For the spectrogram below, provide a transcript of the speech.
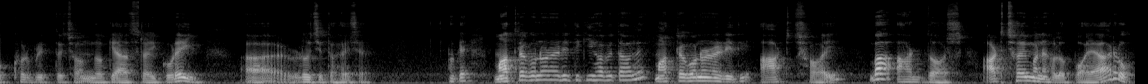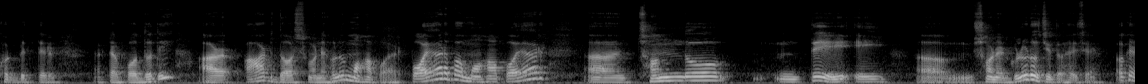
অক্ষরবৃত্ত ছন্দকে আশ্রয় করেই রচিত হয়েছে। ওকে মাত্রা গণনা রীতি কী হবে তাহলে? মাত্রা গণনা রীতি আট ছয় বা আট দশ। আট ছয় মানে হলো পয়ার, অক্ষরবৃত্তের একটা পদ্ধতি, আর আট দশ মানে হলো মহাপয়ার। পয়ার বা মহাপয়ার ছন্দতে এই সনেটগুলো রচিত হয়েছে। ওকে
